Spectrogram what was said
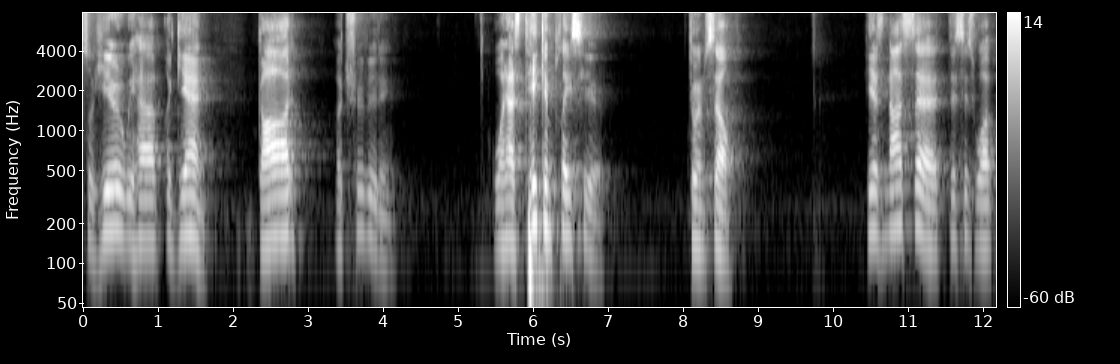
So here we have again God attributing what has taken place here to himself. He has not said, This is what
